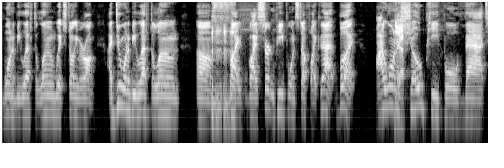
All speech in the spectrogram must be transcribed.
want to be left alone. Which don't get me wrong, I do want to be left alone um, by by certain people and stuff like that. But I want to yeah. show people that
